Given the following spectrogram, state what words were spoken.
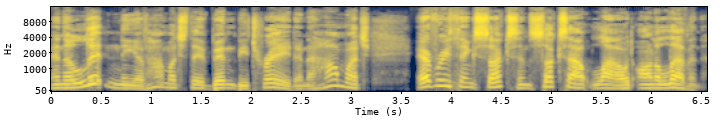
and a litany of how much they've been betrayed and how much everything sucks and sucks out loud on 11.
